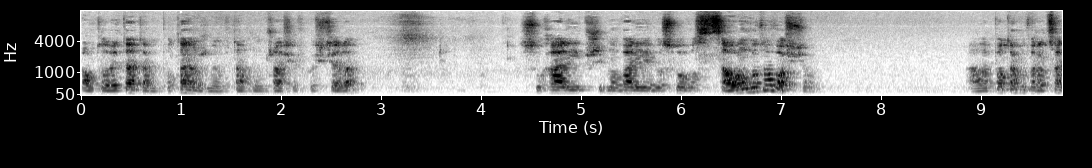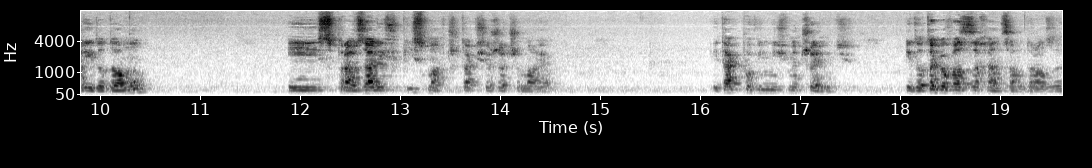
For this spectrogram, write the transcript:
autorytetem potężnym w tamtym czasie w kościele. Słuchali, przyjmowali jego słowo z całą gotowością, ale potem wracali do domu i sprawdzali w pismach, czy tak się rzeczy mają. I tak powinniśmy czynić. I do tego Was zachęcam, drodzy.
